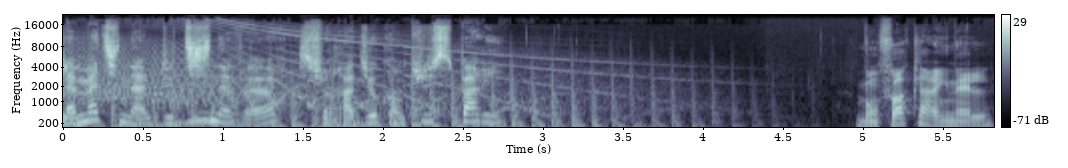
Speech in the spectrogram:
La matinale de 19h sur Radio Campus Paris. Bonsoir Claire Egnel.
